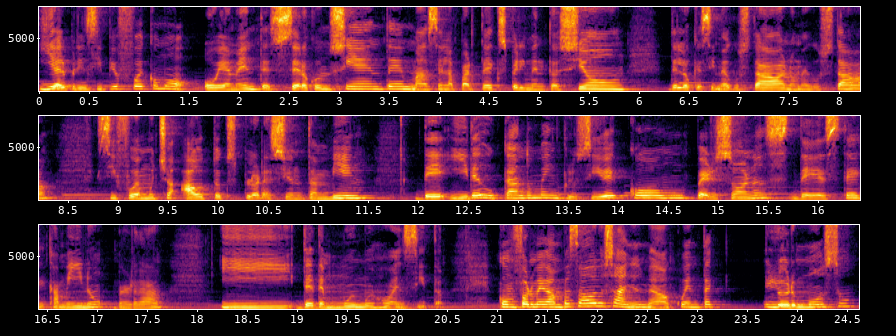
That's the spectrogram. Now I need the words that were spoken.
Y al principio fue como, obviamente, cero consciente, más en la parte de experimentación, de lo que sí me gustaba, no me gustaba. Sí fue mucha autoexploración también, de ir educándome inclusive con personas de este camino, ¿verdad? Y desde muy, muy jovencita. Conforme van pasado los años me he dado cuenta lo hermoso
